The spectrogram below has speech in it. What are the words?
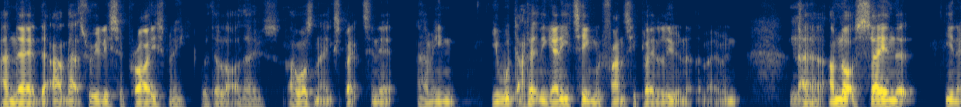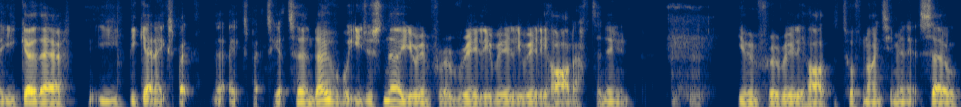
and they're, that that's really surprised me with a lot of those. I wasn't expecting it. I mean, you would. I don't think any team would fancy playing Luton at the moment. No, Uh, I'm not saying that you know you go there, you'd be getting expect expect to get turned over, but you just know you're in for a really, really, really hard afternoon. Mhm. You're in for a really hard, tough 90 minutes. So,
